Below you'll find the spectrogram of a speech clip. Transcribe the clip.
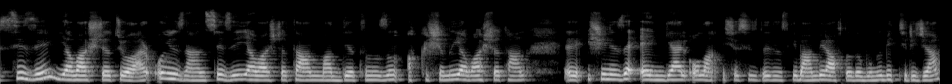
sizi yavaşlatıyorlar. O yüzden sizi yavaşlatan, maddiyatınızın akışını yavaşlatan, e, işinize engel olan, işte siz dediniz ki ben bir haftada bunu bitireceğim.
